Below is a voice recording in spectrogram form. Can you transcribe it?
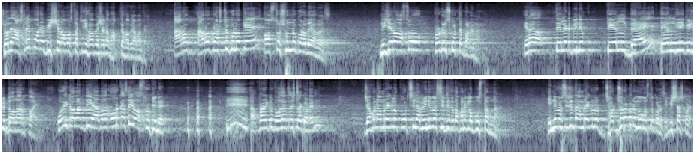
চলে আসলে পরে বিশ্বের অবস্থা কী হবে সেটা ভাবতে হবে আমাদের। আরব আরব রাষ্ট্রগুলোকে অস্ত্র শূন্য করে দেওয়া হয়েছে। নিজেরা অস্ত্র প্রডিউস করতে পারে না। এরা তেলের বিনি তেল দেয়, তেল দিয়ে কিছু ডলার পায়। ওই ডলার দিয়ে আবার ওর কাছেই অস্ত্র কিনে। আপনারা একটু বোঝার চেষ্টা করেন। যখন আমরা এগুলো পড়ছিলাম ইউনিভার্সিটিতে তখন এগুলো বুঝতাম না। ইউনিভার্সিটিতে আমরা এগুলো ঝরঝরা করে মুখস্থ করেছি, বিশ্বাস করেন।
